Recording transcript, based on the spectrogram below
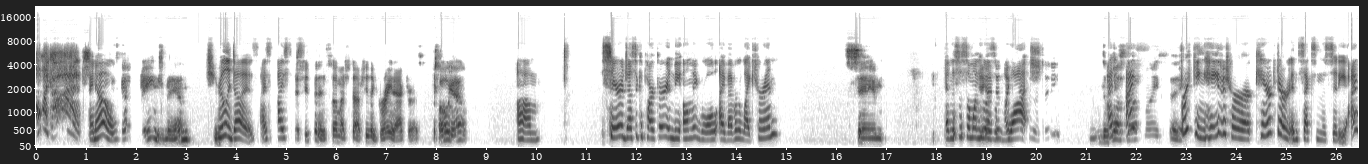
Oh my god! I know It's got range, man. She really does. I, I yeah. She's been in so much stuff. She's a great actress. Oh yeah. Um, Sarah Jessica Parker in the only role I've ever liked her in. Same. And this is someone who You has guys didn't like watched. Sex the City? That I- was I my thing. Freaking hated her character in Sex in the City. I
